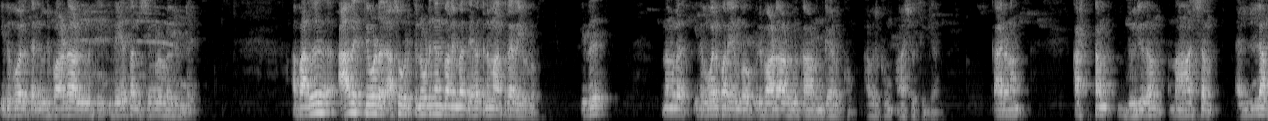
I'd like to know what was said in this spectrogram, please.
ഇതുപോലെ തന്നെ ഒരുപാട് ആളുകൾക്ക് ഇതേ സംശയങ്ങളുള്ളവരുണ്ട്. അപ്പൊ അത് ആ വ്യക്തിയോട് ആ സുഹൃത്തിനോട് ഞാൻ പറയുമ്പോൾ അദ്ദേഹത്തിന് മാത്രമേ അറിയുള്ളൂ. ഇത് നമ്മൾ ഇതുപോലെ പറയുമ്പോൾ ഒരുപാട് ആളുകൾ കാണും കേൾക്കും അവർക്കും ആശ്വസിക്കാം. കാരണം കഷ്ടം ദുരിതം നാശം എല്ലാം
